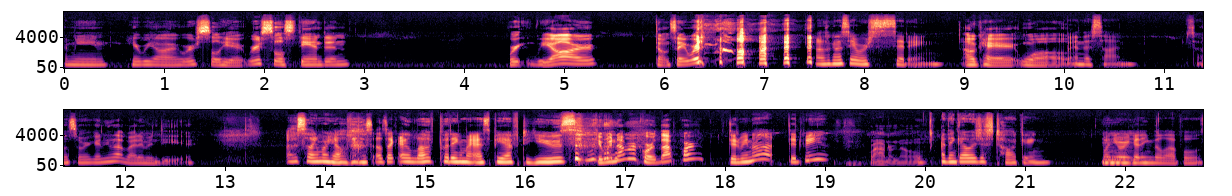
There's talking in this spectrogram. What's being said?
I mean, here we are. We're still here. We're still standing. We we are. Don't say we're not. i was gonna say we're sitting okay, well, in the sun so so we're getting that vitamin D. i was telling Marielle this i was like i love putting my spf to use Did we not record that part? did we not did we I don't know. i think i was just talking when you were Mm. getting the levels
